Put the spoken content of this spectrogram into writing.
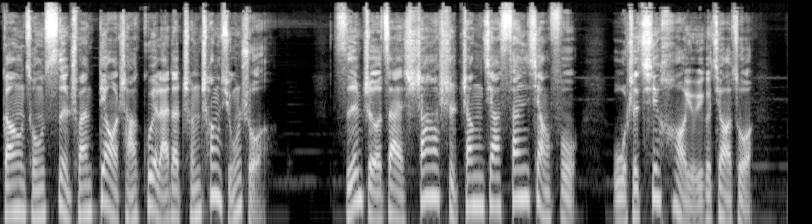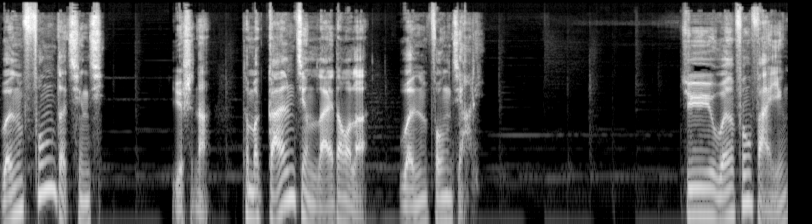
刚从四川调查归来的程昌雄说，死者在沙市张家三巷附五十七号有一个叫做文峰的亲戚。于是呢，他们赶紧来到了文峰家里。据文峰反映，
